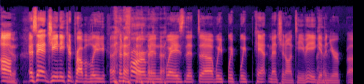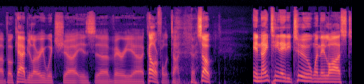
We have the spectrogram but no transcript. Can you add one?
Um, you. as Aunt Jeannie could probably confirm in ways that uh, we, we we can't mention on TV, given your uh, vocabulary, which uh, is uh, very uh, colorful at times. So, in 1982, when they lost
